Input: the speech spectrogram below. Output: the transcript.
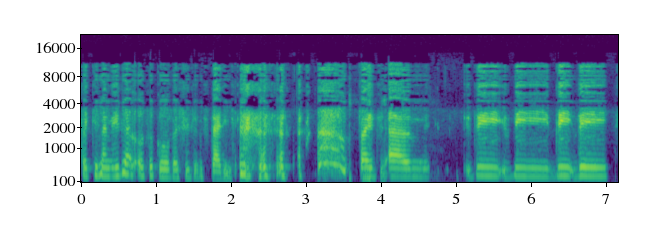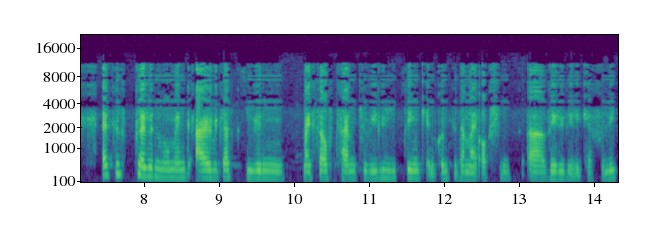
Sakina, maybe I'll also go overseas and study. but um, the, the, the, the, at this present moment, I'm just giving myself time to really think and consider my options uh, very, very carefully.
